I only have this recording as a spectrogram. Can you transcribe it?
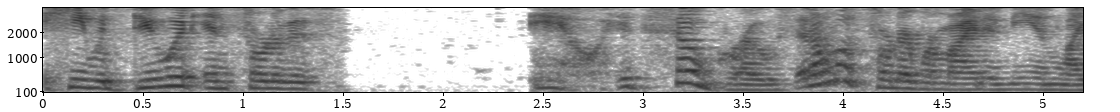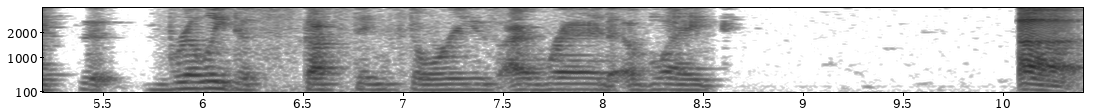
he would do it in sort of this ew, it's so gross. It almost sort of reminded me in like the really disgusting stories I read of like uh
